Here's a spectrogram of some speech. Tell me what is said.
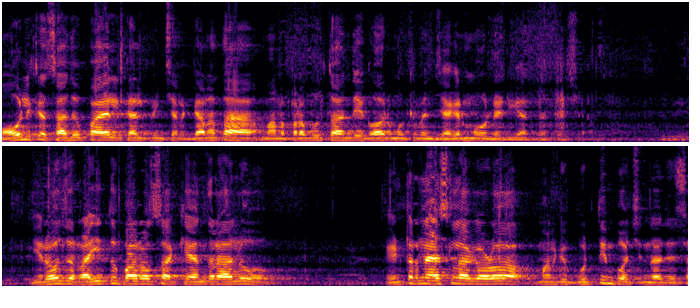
మౌలిక సదుపాయాలు కల్పించిన ఘనత మన ప్రభుత్వానికి గౌరవ ముఖ్యమంత్రి జగన్మోహన్ రెడ్డి గారి దేశ ఈరోజు రైతు భరోసా కేంద్రాలు ఇంటర్నేషనల్గా కూడా మనకి గుర్తింపు వచ్చింది ఆ దిశ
